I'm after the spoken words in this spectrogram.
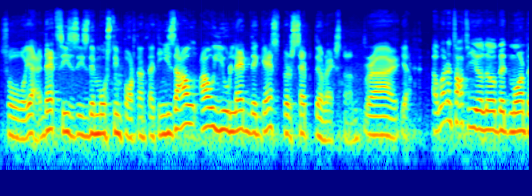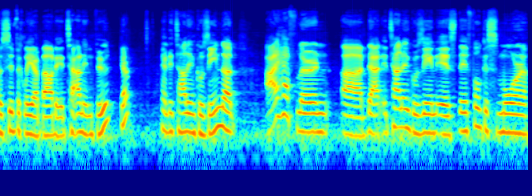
So yeah, that is, is the most important. I think is how how you let the guest perceive the restaurant. Right. Yeah. I want to talk to you a little bit more specifically about the Italian food. Yeah. and Italian cuisine that I have learned uh, that Italian cuisine is they focus more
